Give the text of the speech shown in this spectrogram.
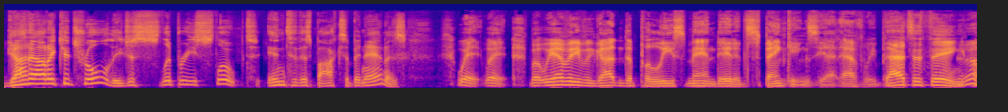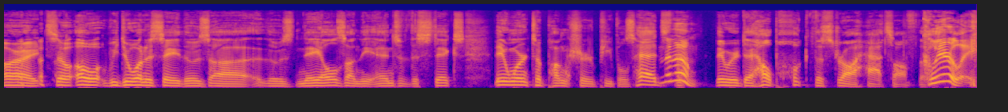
got out of control. They just slippery sloped into this box of bananas. Wait, wait, but we haven't even gotten to police mandated spankings yet, have we? Ben? That's a thing. All right. So, oh, we do want to say those uh, those nails on the ends of the sticks. They weren't to puncture people's heads. No, no. They were to help hook the straw hats off them. Clearly.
